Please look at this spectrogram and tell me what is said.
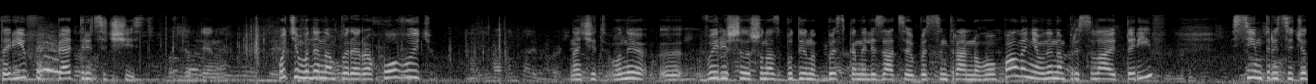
тариф 5,36 для людини. Потім вони нам перераховують. Значить, вони е, вирішили, що у нас будинок без каналізації, без центрального опалення. Вони нам присилають тариф 7,31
